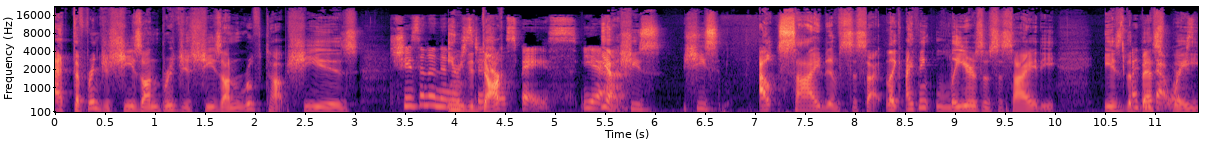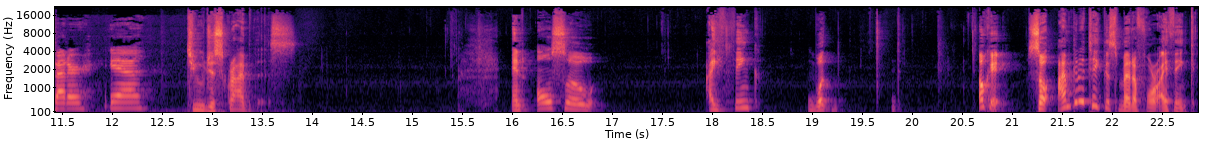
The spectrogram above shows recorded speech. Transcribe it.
at the fringes. She's on bridges. She's on rooftops. She is She's in an in the interstitial dark- space. Yeah. yeah. She's she's outside of society. Like I think layers of society is the I think best way better. Yeah. To describe this. And also, I think what. Okay, so I'm going to take this metaphor, I think,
